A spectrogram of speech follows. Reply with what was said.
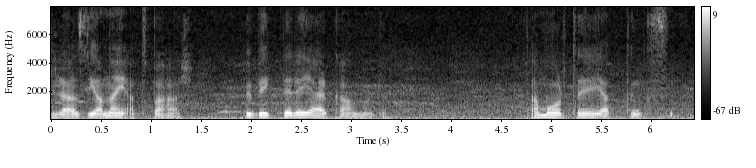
Biraz yana yat Bahar. Bebeklere yer kalmadı. Tam ortaya yattın kızım.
